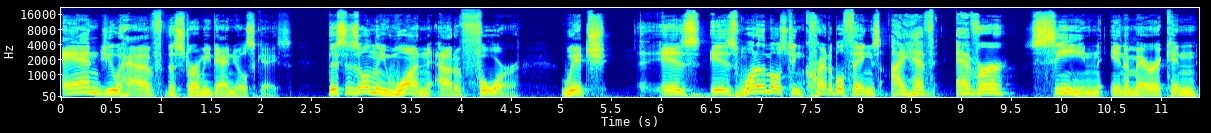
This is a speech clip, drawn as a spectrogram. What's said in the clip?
and you have the Stormy Daniels case. This is only one out of four, which is is one of the most incredible things I have ever seen in American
